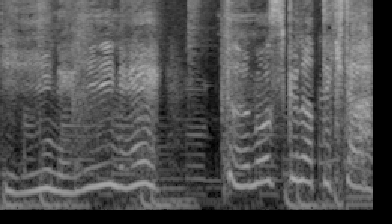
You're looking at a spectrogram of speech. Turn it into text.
い。いいねいいね。楽しくなってきた。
